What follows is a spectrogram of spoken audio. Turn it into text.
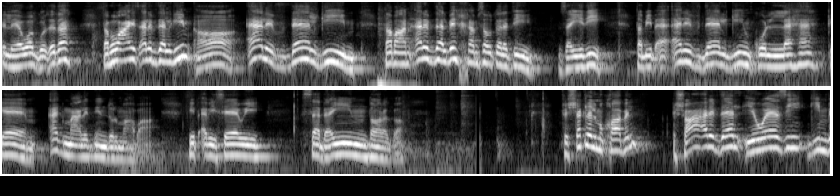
اللي هو الجزء ده. طب هو عايز أ د ج آه أ د ج طبعا أ د ب 35 زي دي. طب يبقى أ د ج كلها كام؟ أجمع الاتنين دول مع بعض. يبقى بيساوي سبعين درجة. في الشكل المقابل الشعاع أ د يوازي ج ب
